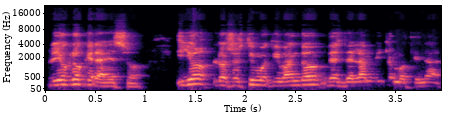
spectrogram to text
pero yo creo que era eso. Y yo los estoy motivando desde el ámbito emocional.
